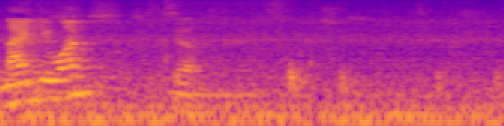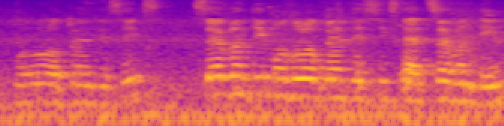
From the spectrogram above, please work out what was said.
91 Yeah. modulo 26. 70 modulo 26, that's 17.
